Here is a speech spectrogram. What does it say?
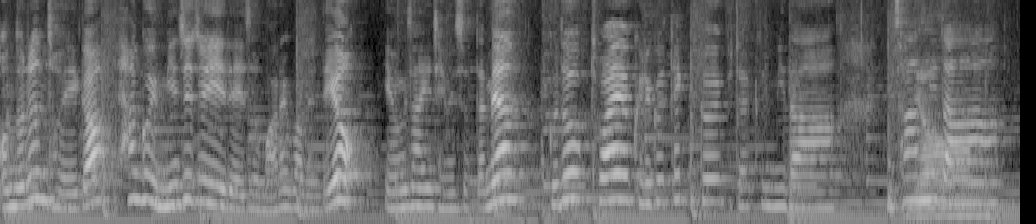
오늘은 저희가 한국의 민주주의에 대해서 말해봤는데요. 영상이 재밌었다면 구독, 좋아요 그리고 댓글 부탁드립니다. 감사합니다. 안녕.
